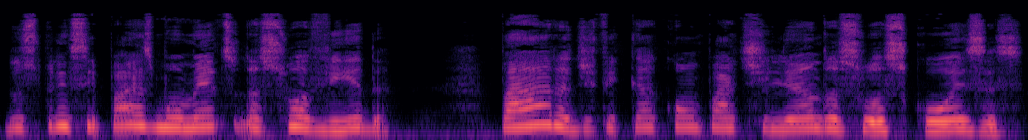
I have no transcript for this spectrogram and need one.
dos principais momentos da sua vida. Para de ficar compartilhando as suas coisas.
